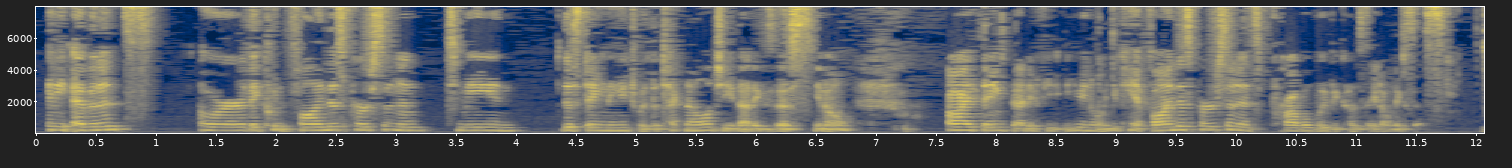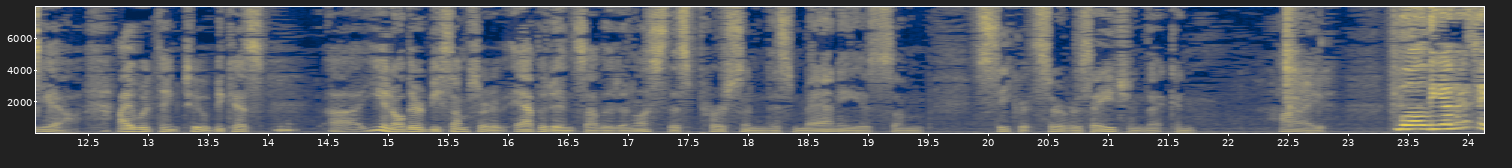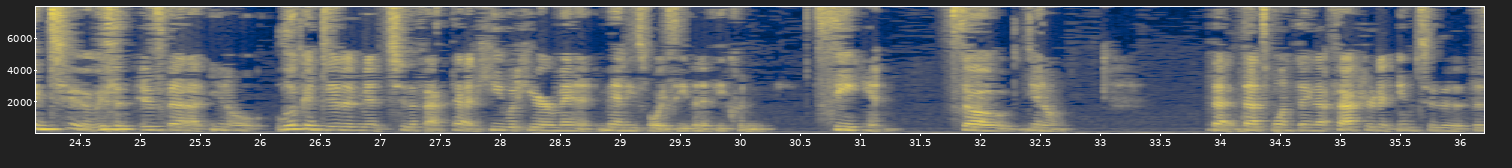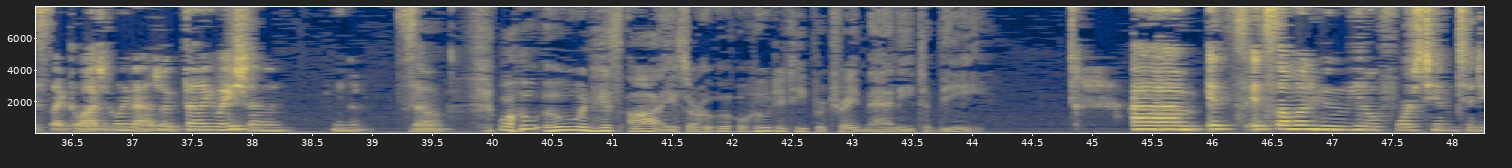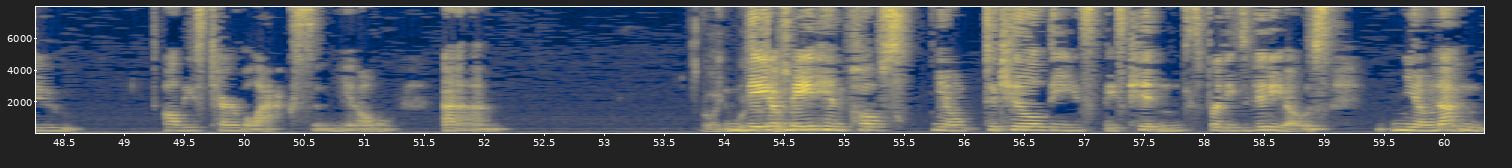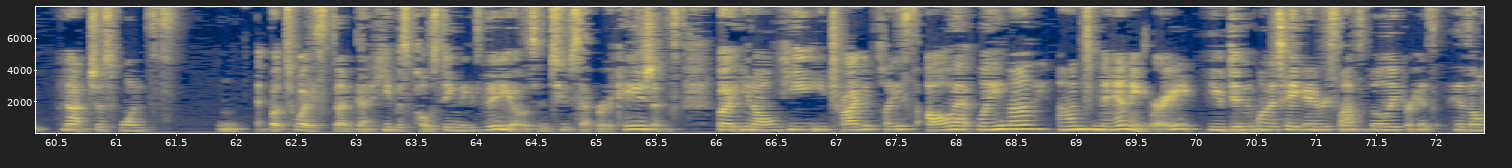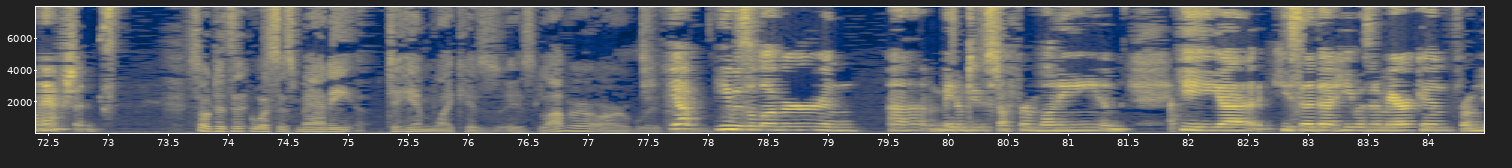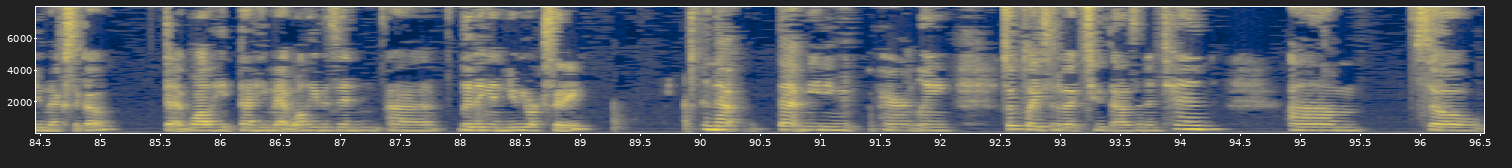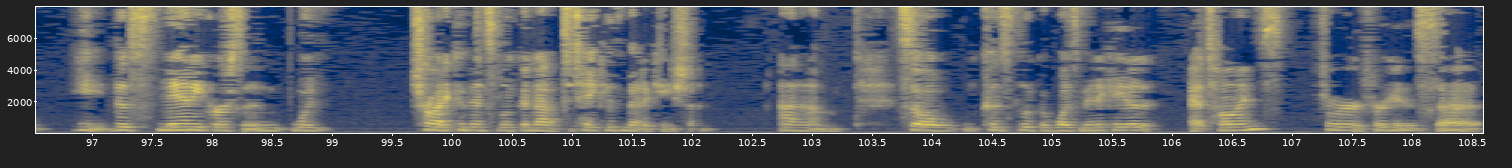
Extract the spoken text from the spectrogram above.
any evidence, or they couldn't find this person. And to me, in this day and age, with the technology that exists, you know, I think that if you you know you can't find this person, it's probably because they don't exist. Yeah, I would think too, because uh, you know there'd be some sort of evidence of it, unless this person, this Manny, is some secret service agent that can hide. Well, the other thing too is is that you know Luka did admit to the fact that he would hear Man- Manny's voice even if he couldn't see him. So you know that that's one thing that factored it into the, the psychological evaluation. You know, so Yeah. Well, who who in his eyes, or who, who did he portray Manny to be? um, it's it's someone who you know forced him to do all these terrible acts and you know um, Like made it- made him post you know to kill these these kittens for these videos you know not in, not just once but twice like that he was posting these videos in two separate occasions. But you know he, he tried to place all that blame on onto Manny right? He didn't want to take any responsibility for his his own actions. So does it was this Manny to him like his his lover or with Yep, um, he was a lover and uh, made him do stuff for money. And he uh, he said that he was an American from New Mexico that while he that he met while he was in uh, living in New York City, and that that meeting apparently took place in about 2010. Um, so he this Manny person would try to convince Luka not to take his medication. Um, so because Luka was medicated at times for for his uh,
